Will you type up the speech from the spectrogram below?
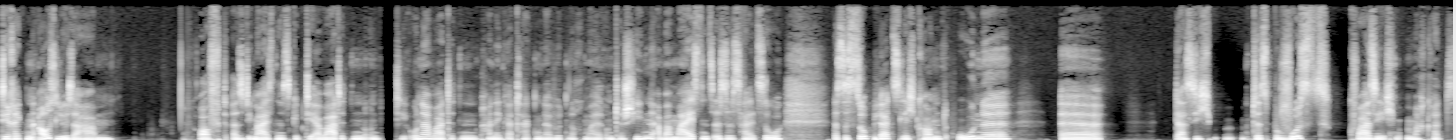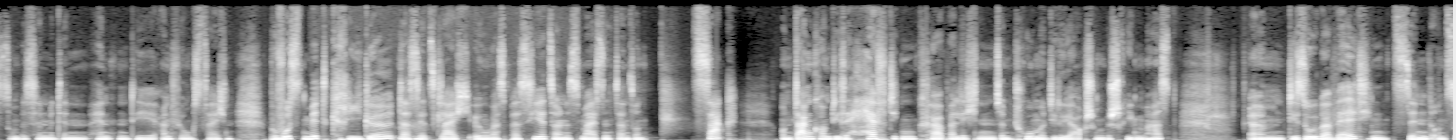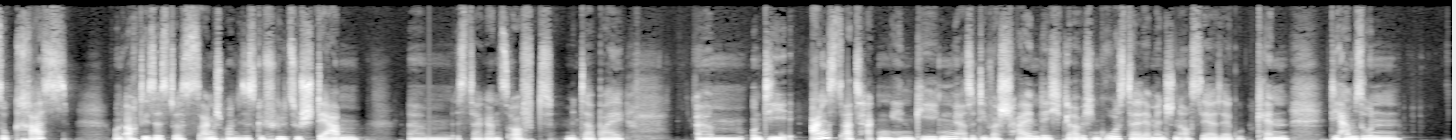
direkten Auslöser haben. Oft, also die meisten, es gibt die erwarteten und die unerwarteten Panikattacken, da wird nochmal unterschieden, aber meistens ist es halt so, dass es so plötzlich kommt, ohne äh, dass ich das bewusst quasi, ich mache gerade so ein bisschen mit den Händen die Anführungszeichen, bewusst mitkriege, dass mhm. jetzt gleich irgendwas passiert, sondern es ist meistens dann so ein Zack und dann kommen diese heftigen körperlichen Symptome, die du ja auch schon beschrieben hast, ähm, die so überwältigend sind und so krass und auch dieses, du hast es angesprochen, dieses Gefühl zu sterben ähm, ist da ganz oft mit dabei. Ähm, und die Angstattacken hingegen, also die wahrscheinlich, glaube ich, ein Großteil der Menschen auch sehr, sehr gut kennen, die haben so ein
